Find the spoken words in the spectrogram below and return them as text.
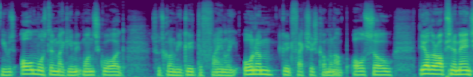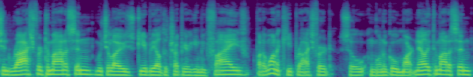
He was almost in my Game Week 1 squad, so it's going to be good to finally own him. Good fixtures coming up. Also, the other option I mentioned, Rashford to Maddison, which allows Gabriel to Trippier Game Week 5, but I want to keep Rashford, so I'm going to go Martinelli to Maddison.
